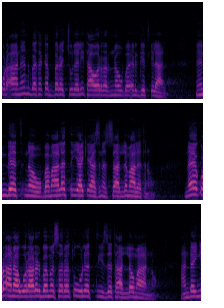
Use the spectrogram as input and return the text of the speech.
ቁርአንን በተከበረችው ሌሊት አወረር ነው በእርግጥ ይላል። እንዴት ነው በማለት ጥያቄ ያስነሳል ማለት ነው። እና የቁርአን አወራረር በመሰረቱ ሁለት ይዘት አለው ማለት ነው። አንደኛ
